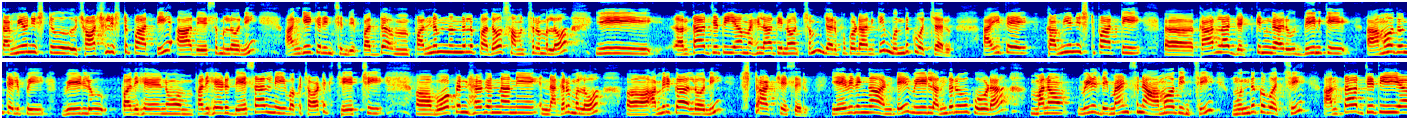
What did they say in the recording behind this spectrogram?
కమ్యూనిస్టు సోషలిస్ట్ పార్టీ ఆ దేశంలోని అంగీకరించింది. పద్ద పంతొమ్మిది వందల పదో సంవత్సరంలో ఈ అంతర్జాతీయ మహిళా దినోత్సవం జరుపుకోవడానికి ముందుకు వచ్చారు. అయితే కమ్యూనిస్ట్ పార్టీ కార్లా జట్కిన్ గారు దీనికి ఆమోదం తెలిపి వీళ్ళు పదిహేను పదిహేడు దేశాలని ఒక చోటకి చేర్చి ఓపెన్ హెగన్ అనే నగరంలో అమెరికాలోని స్టార్ట్ చేశారు. ఏ విధంగా అంటే వీళ్ళందరూ కూడా మనం వీళ్ళ డిమాండ్స్ని ఆమోదించి ముందుకు వచ్చి అంతర్జాతీయ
